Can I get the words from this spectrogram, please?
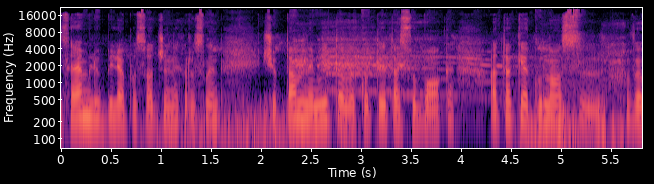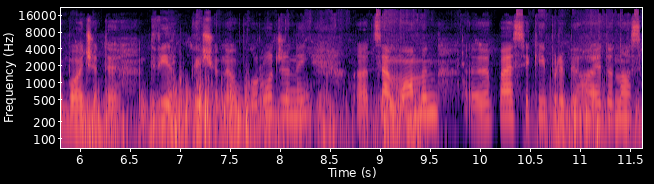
землю біля посаджених рослин, щоб там не мітали коти та собаки. А так як у нас, е, ви бачите, двір поки що не обгороджений, це мамин е, пес, який прибігає до нас.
